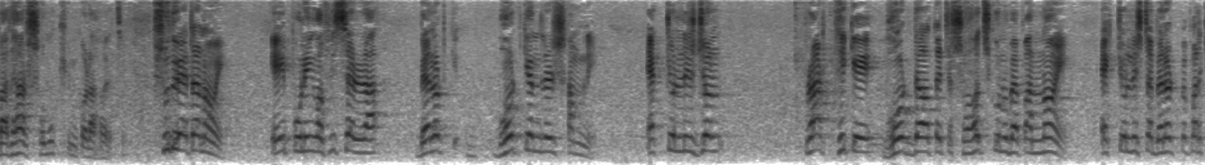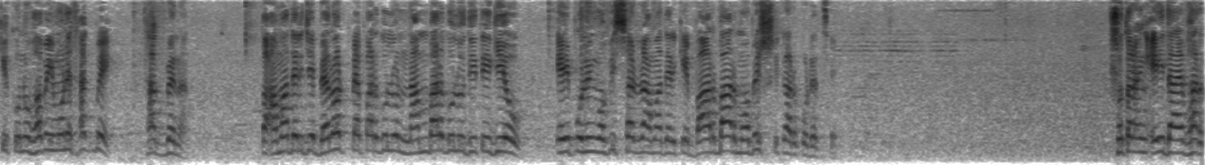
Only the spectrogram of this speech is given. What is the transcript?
বাধার সম্মুখীন করা হয়েছে। শুধু এটা নয়, এই পোলিং অফিসাররা ব্যালট ভোট কেন্দ্রের সামনে একচল্লিশ জন প্রার্থীকে ভোট দেওয়া তো এটা সহজ কোনো ব্যাপার নয়। একচল্লিশটা ব্যালট পেপার কি কোনোভাবেই মনে থাকবে? থাকবে না। তো আমাদের যে ব্যালট পেপারগুলোর নাম্বারগুলো দিতে গিয়েও এই পোলিং অফিসাররা আমাদেরকে বারবার মবেশ স্বীকার করেছে। সুতরাং এই দায়ভার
